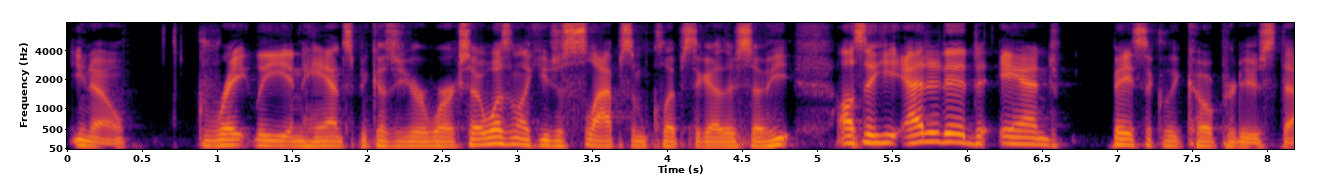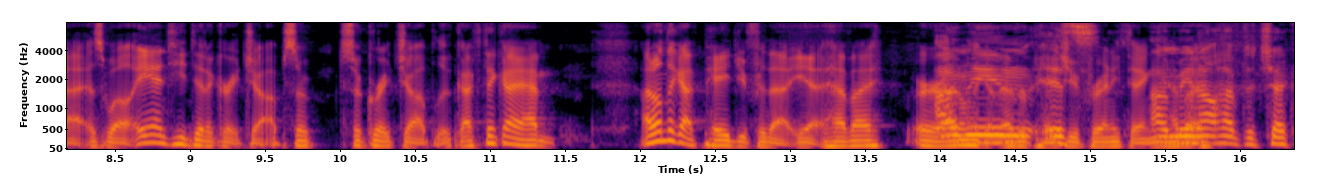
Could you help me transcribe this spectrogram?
you know, greatly enhanced because of your work. So it wasn't like you just slapped some clips together. So he, I'll say he edited and basically co-produced that as well, and he did a great job. So so great job, Luke. I think I haven't. I don't think I've paid you for that yet, have I? Or I, don't think I've ever paid you for anything. I mean, I'll have to check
